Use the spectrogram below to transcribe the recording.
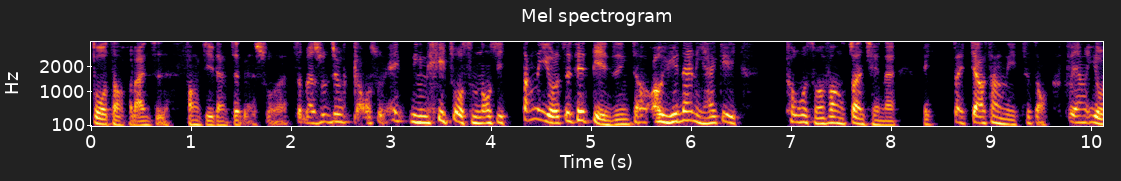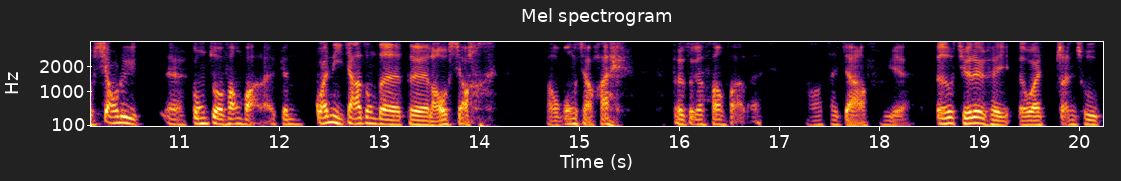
多找个篮子放鸡蛋》这本书了。这本书就告诉你，哎，你可以做什么东西。当你有了这些点子，你知道哦，原来你还可以通过什么方法赚钱呢？哎，再加上你这种非常有效率呃工作方法呢，跟管理家中的的老小、老公、小孩。的这个方法了，然后再加副业，而绝对可以额外赚出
